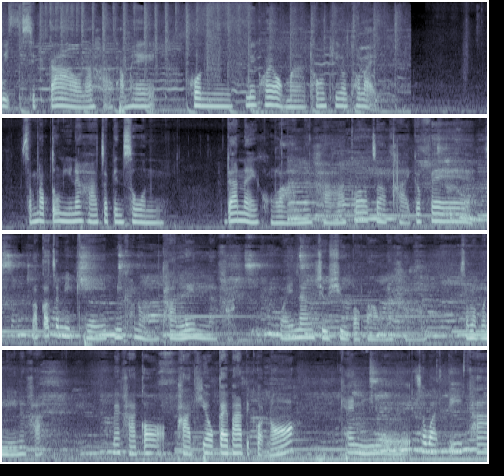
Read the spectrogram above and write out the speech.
วิด -19 นะคะทำให้ คนไม่ค่อยออกมาท่องเที่ยวเท่าไหร่สำหรับตรงนี้นะคะจะเป็นโซนด้านในของร้านนะคะ ก็จะขายกาแฟ แล้วก็จะมีเค้กมีขนมทานเล่นนะคะ ไว้นั่งชิวๆเบาๆนะคะสำหรับวันนี้นะคะ แม่ค้าก็พาเที่ยวใกล้บ้านไปก่อนเนาะแค่นี้เลย สวัสดีค่ะ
